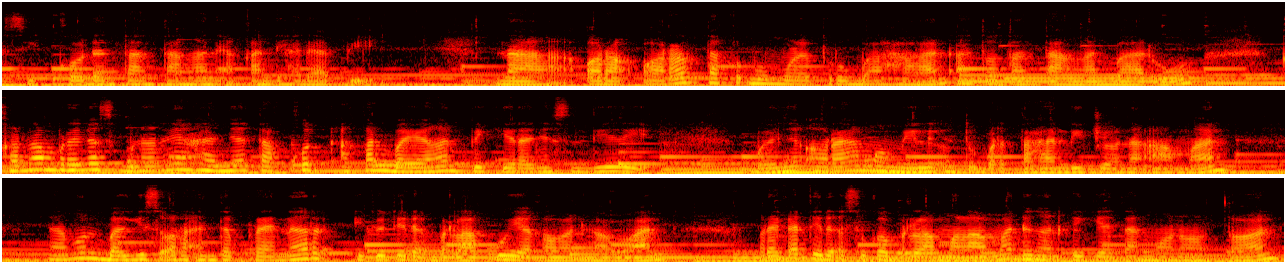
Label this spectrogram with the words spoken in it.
resiko dan tantangan yang akan dihadapi? Nah, orang-orang takut memulai perubahan atau tantangan baru karena mereka sebenarnya hanya takut akan bayangan pikirannya sendiri. Banyak orang yang memilih untuk bertahan di zona aman, namun bagi seorang entrepreneur itu tidak berlaku ya kawan-kawan. Mereka tidak suka berlama-lama dengan kegiatan monoton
